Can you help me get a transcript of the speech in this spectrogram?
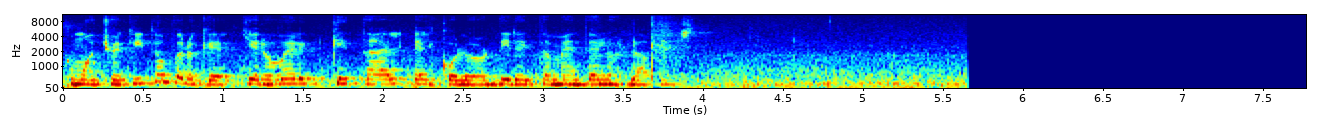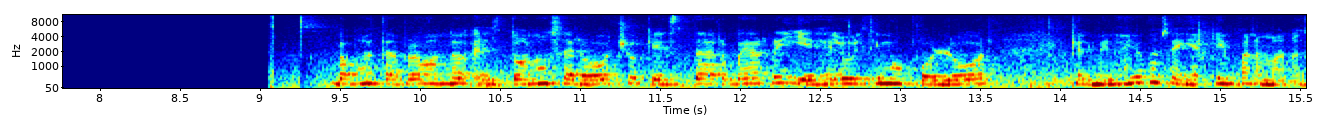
como chuequito, pero que quiero ver qué tal el color directamente en los labios. Vamos a estar probando el tono 08 que es Dark Berry y es el último color que al menos yo conseguí aquí en Panamá.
